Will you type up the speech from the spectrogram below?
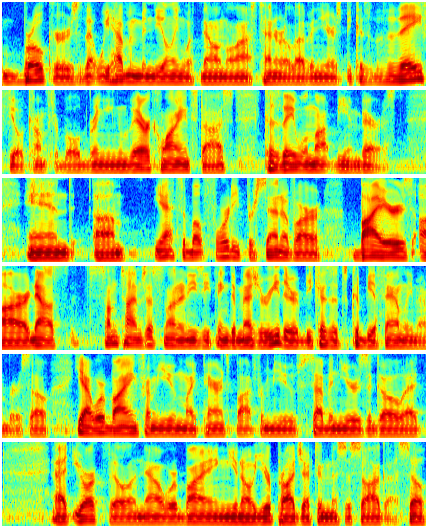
brokers that we haven't been dealing with now in the last 10 or 11 years because they feel comfortable bringing their clients to us because they will not be embarrassed. And um, yeah it's about 40% of our buyers are now sometimes that's not an easy thing to measure either because it could be a family member. So yeah we're buying from you. My parents bought from you seven years ago at at yorkville and now we're buying you know your project in mississauga. So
